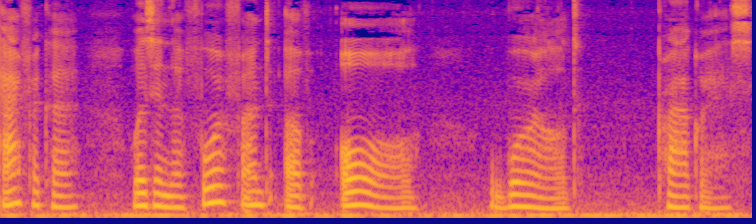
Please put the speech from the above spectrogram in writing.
Africa was in the forefront of all world progress.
